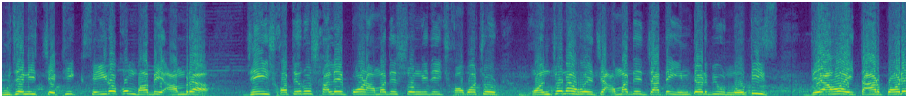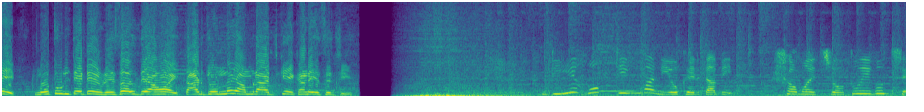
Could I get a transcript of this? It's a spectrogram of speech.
বুঝে নিচ্ছে, ঠিক সেই রকমভাবে আমরা যেই সতেরো সালের পর আমাদের সঙ্গে যেই ছ বছর বঞ্চনা হয়েছে, আমাদের যাতে ইন্টারভিউ নোটিশ দেওয়া হয়, তারপরে নতুন টেটের রেজাল্ট দেওয়া হয়, তার জন্যই আমরা আজকে এখানে এসেছি। ডিএ হোক কিংবা নিয়োগের দাবি, সময় যত এগোচ্ছে,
